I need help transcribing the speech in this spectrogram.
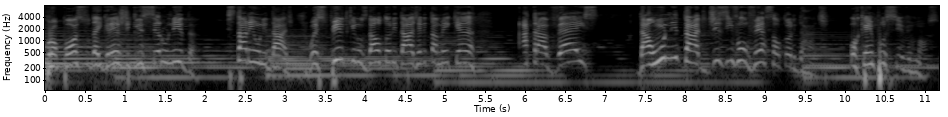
propósito da igreja de Cristo ser unida, estar em unidade. O Espírito que nos dá autoridade, ele também quer, através da unidade, desenvolver essa autoridade, porque é impossível, irmãos.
